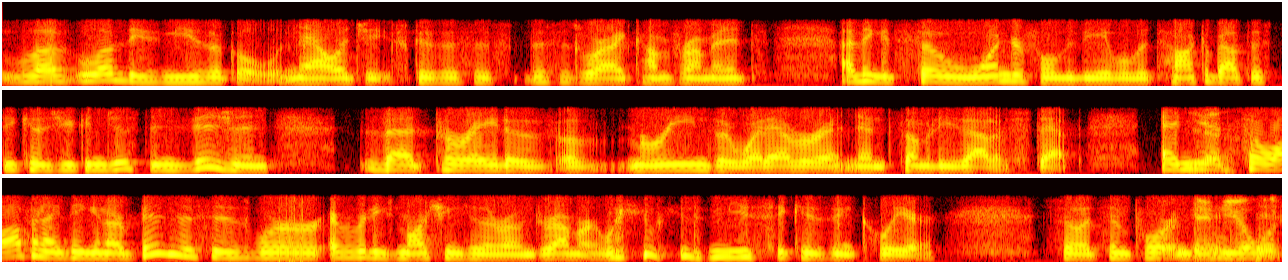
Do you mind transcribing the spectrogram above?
Love love these musical analogies because this is this is where I come from and it's I think it's so wonderful to be able to talk about this because you can just envision that parade of, of Marines or whatever and then somebody's out of step. And yet yeah. so often I think in our businesses where everybody's marching to their own drummer, the music isn't clear. So it's important. And to, you look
